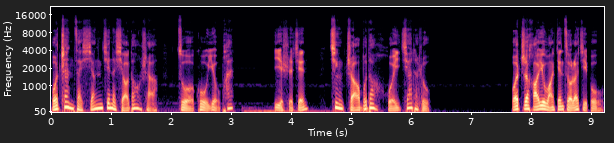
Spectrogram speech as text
我站在乡间的小道上，左顾右盼，一时间竟找不到回家的路。我只好又往前走了几步，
